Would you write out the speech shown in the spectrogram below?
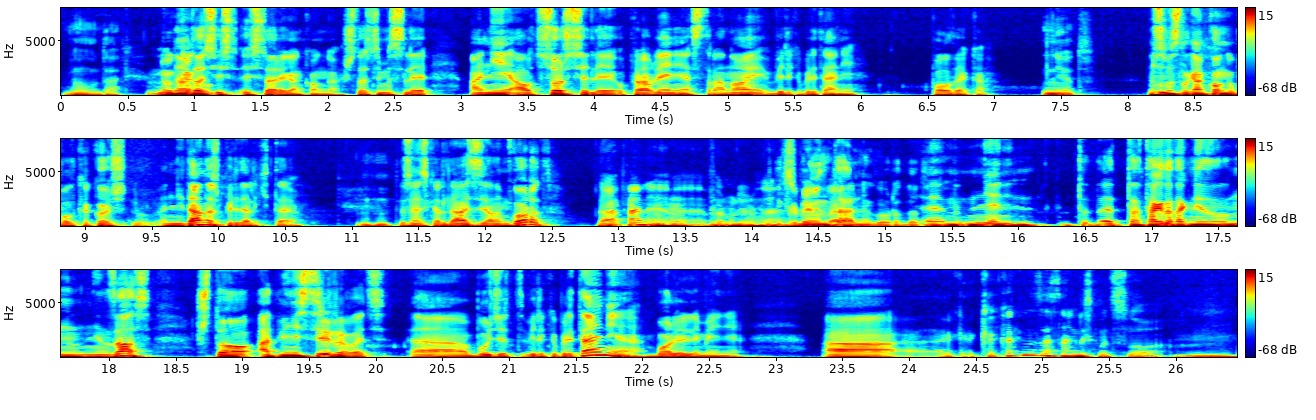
Ну да. ну, Ну, Гон- то есть ис- история Гонконга. Что, в смысле, они аутсорсили управление страной в Великобритании полвека. Нет. Ну, смысл Гонконга был какой? Недавно же передали Китаю. Мгм. То есть они сказали, давайте сделаем город. Да, правильно я, Мгм, э, формулирую, мгм. да? Экспериментальный город, да? Э, Не, это тогда так не, не называлось, что администрировать э, будет Великобритания, более или менее. А, э, как, как называется на английском это слово? М,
